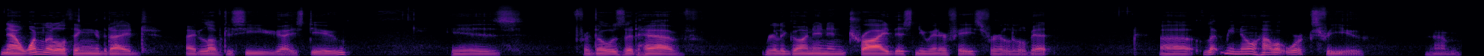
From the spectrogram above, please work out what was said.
Now, one little thing that I'd I'd love to see you guys do is for those that have really gone in and tried this new interface for a little bit, uh, let me know how it works for you. Um,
